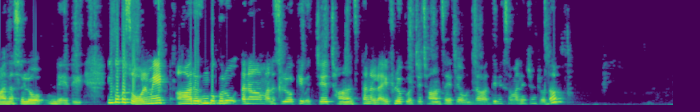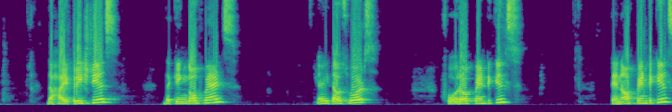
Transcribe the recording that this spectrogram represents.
మనసులో ఉండేది? ఇంకొక సోల్మేట్ ఆర్ ఇంకొకరు తన మనసులోకి వచ్చే ఛాన్స్ తన లైఫ్లోకి వచ్చే ఛాన్స్ అయితే ఉందా? దీనికి సంబంధించి చూద్దాం. The high priestess the king of wands eight of swords four of pentacles 10 of pentacles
